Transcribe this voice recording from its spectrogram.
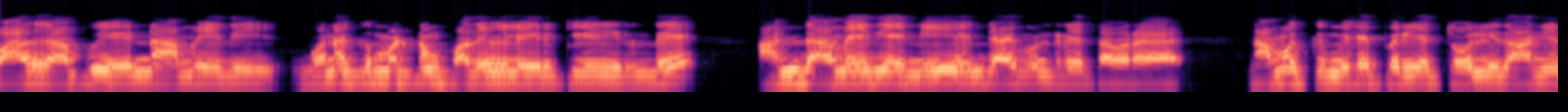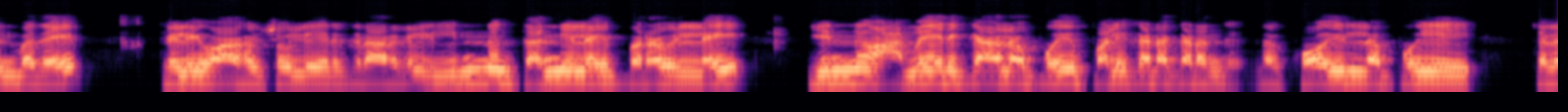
பாதுகாப்பு என்ன அமைதி? உனக்கு மட்டும் பதவியில் இருக்க இருந்து அந்த அமைதியை நீ என்ஜாய் பண்ணுறே தவிர நமக்கு மிகப்பெரிய தோல்விதான் என்பதை தெளிவாக சொல்லி இருக்கிறார்கள் இன்னும் தன்னிலை பெறவில்லை. இன்னும் அமெரிக்காவில் போய் பழிக்கடை கடந்து இந்த கோயிலில் போய் சில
